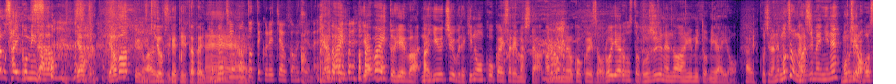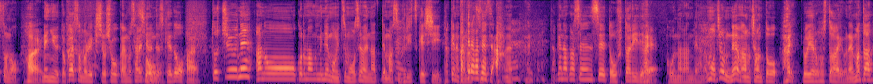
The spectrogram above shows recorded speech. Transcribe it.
干のサイコミが ややばっていうのがある気をつけていただいてね。えー。注文取ってくれちゃうかもしれない。やばい やばいといえば、ねはい。YouTube で昨日公開されましたアルバムの予告映像「ロイヤルホスト50年の歩みと未来を」はい。こちらねもちろん真面目にね、もちろん。ロイヤルホストのはい。メニューとかその歴史を紹介もされてるんですけど、途中ね、あのーこの番組でもいつもお世話になってます、振付師竹中竹中先生。あ。はい。竹中先生とお二人はい。でこう並んで、もちろんねあのちゃんとはい。ロイヤルホスト愛をねまた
